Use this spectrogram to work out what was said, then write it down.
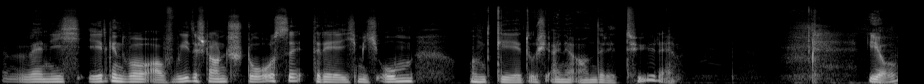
Wenn ich irgendwo auf Widerstand stoße, drehe ich mich um und gehe durch eine andere Türe. Ja.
